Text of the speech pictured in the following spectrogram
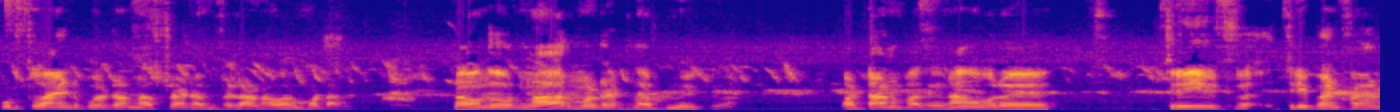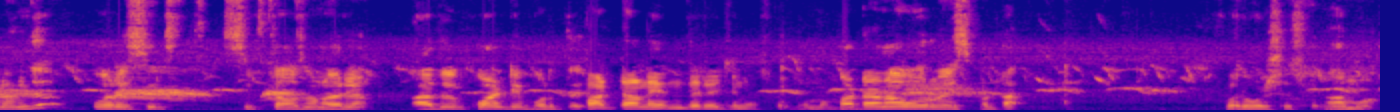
கொடுத்து வாங்கிட்டு போயிட்டோம் நஷ்டம் ஐட்டம் ஃபீல் ஆனால் வரமாட்டாங்க. நான் வந்து ஒரு நார்மல் ரேட் தான் எப்பவுமே விற்குவேன். பட்டான்னு பார்த்தீங்கன்னா ஒரு த்ரீ த்ரீ பாயிண்ட் ஃபைவ்லேருந்து ஒரு சிக்ஸ் சிக்ஸ் தௌசண்ட் வரையும் அது குவாலிட்டி பொறுத்து. பட்டான எந்த ரேட்டு நான் சொல்கிறேன் பட்டானா ஒரு வயசு பட்டா. ஒரு வருஷம் ஆமாம்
